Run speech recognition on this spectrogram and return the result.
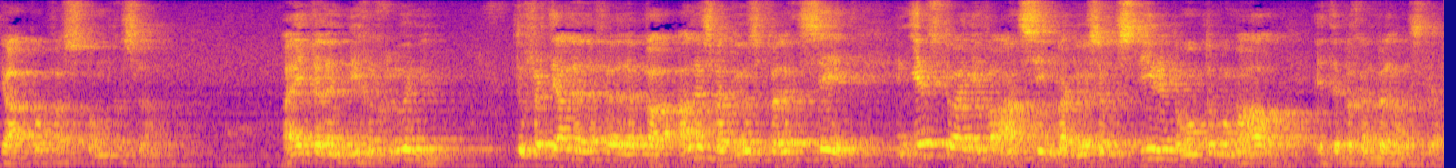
Jakob was stom geslaan. Hy het hulle nie geglo nie. Toe vertel hulle vir hulle pa alles wat Josef hulle gesê het. En eers toe hy die waan sien wat Josef gestuur het om hom te kom haal, het hy begin belangstel.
